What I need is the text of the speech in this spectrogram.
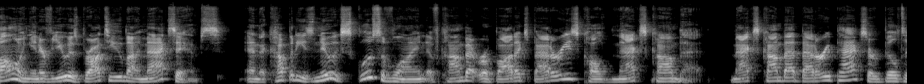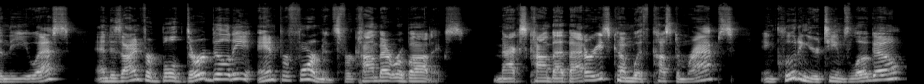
following interview is brought to you by Max Amps and the company's new exclusive line of combat robotics batteries called Max Combat. Max Combat battery packs are built in the US and designed for both durability and performance for combat robotics. Max Combat batteries come with custom wraps, including your team's logo,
